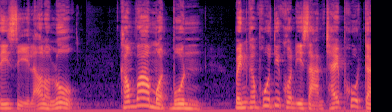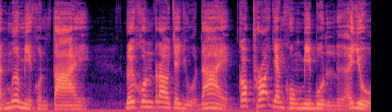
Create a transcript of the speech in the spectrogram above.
ตีสี่แล้วเหรอลูกคำว่าหมดบุญ เป็นคำพูดที่คนอีสานใช้พูดกันเมื่อมีคนตาย โดยคนเราจะอยู่ได้ ก็เพราะยังคงมีบุญเหลืออยู่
